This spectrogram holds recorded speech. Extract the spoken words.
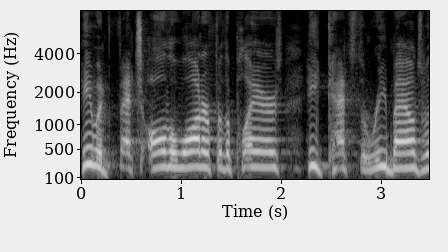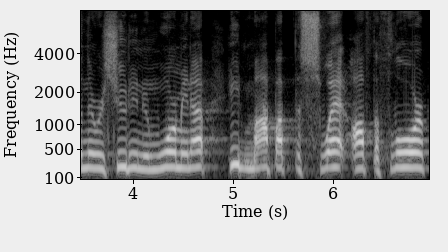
He would fetch all the water for the players. He'd catch the rebounds when they were shooting and warming up. He'd mop up the sweat off the floor.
